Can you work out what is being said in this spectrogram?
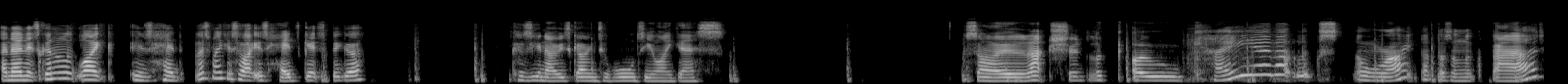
And then it's going to look like his head, let's make it so like his head gets bigger. Because, you know, he's going towards you, I guess. So that should look okay. Yeah, that looks alright. That doesn't look bad.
